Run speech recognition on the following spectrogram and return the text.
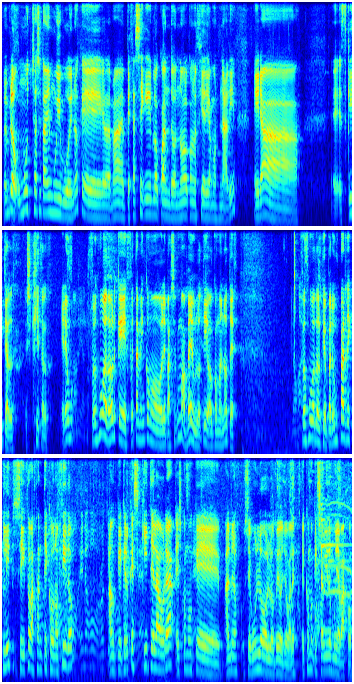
Por ejemplo, un muchacho también muy bueno que además empecé a seguirlo cuando no lo conocía, digamos, nadie. Era eh, Skittle. Skittle. Era fue un jugador que fue también como... Le pasó como a Beulo, tío, o como a Notez. Fue un jugador que para un par de clips se hizo bastante conocido. Aunque creo que Skittle ahora es como que, al menos según lo, lo veo yo, ¿vale? Es como que se ha ido muy abajo.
